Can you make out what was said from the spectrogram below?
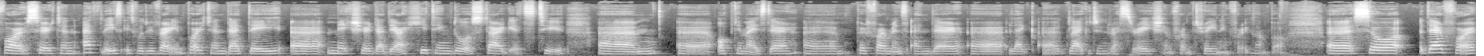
for certain athletes it would be very important that they uh, make sure that they are hitting those targets to um, uh, optimize their um, performance and their uh, like uh, glycogen restoration from training for example. Uh, so therefore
